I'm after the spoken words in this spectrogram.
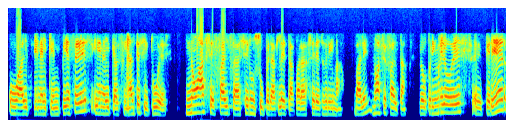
o al en el que empieces y en el que al final te sitúes. No hace falta ser un superatleta para hacer esgrima, ¿vale? No hace falta. Lo primero es eh, querer,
